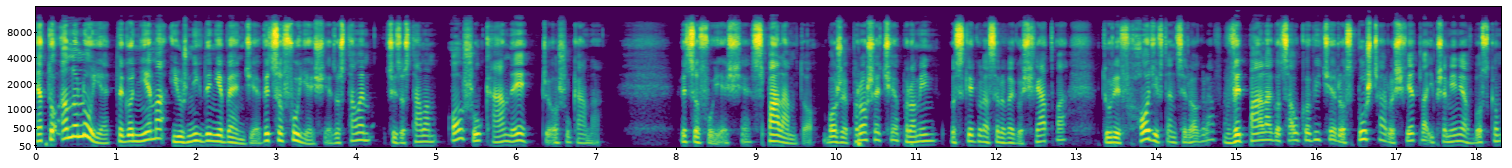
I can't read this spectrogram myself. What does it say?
Ja to anuluję, tego nie ma i już nigdy nie będzie. Wycofuję się. Zostałem czy zostałam oszukany czy oszukana wycofuję się, spalam to. Boże, proszę Cię o promień boskiego laserowego światła, który wchodzi w ten cyrograf, wypala go całkowicie, rozpuszcza, rozświetla i przemienia w boską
